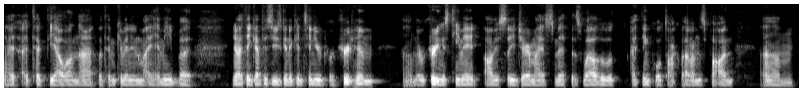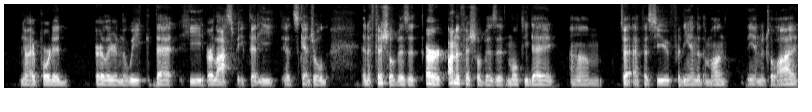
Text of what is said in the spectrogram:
I, I took the L on that with him committing to Miami, but you know I think FSU is going to continue to recruit him. Um, they're recruiting his teammate, obviously Jeremiah Smith as well, who I think we'll talk about on this pod. Um, you know, I reported earlier in the week that he, or last week, that he had scheduled an official visit or unofficial visit, multi-day, um, to FSU for the end of the month, the end of July,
